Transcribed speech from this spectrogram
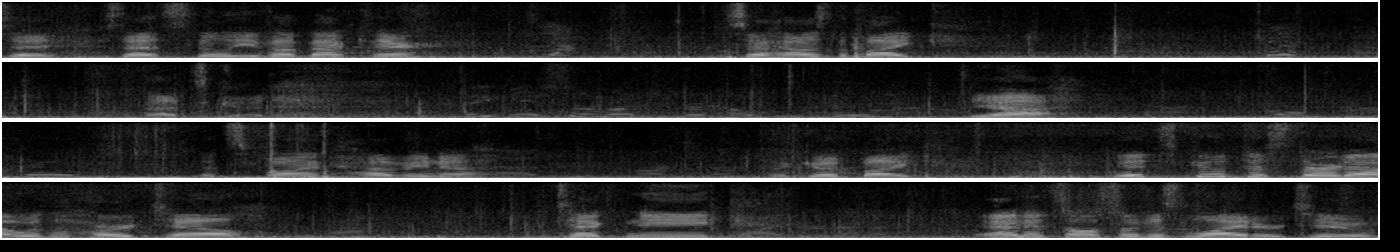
Is that, is that still Eva back there? Yeah. So how's the bike? Good. That's good. Thank you so much for helping me. Yeah, it's fun having a, a good bike. It's good to start out with a hardtail technique, and it's also just lighter too.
